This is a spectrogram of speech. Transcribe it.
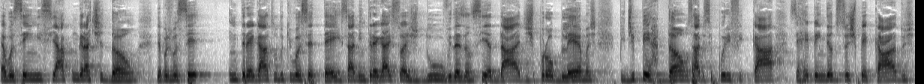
é você iniciar com gratidão, depois você entregar tudo que você tem, sabe? Entregar as suas dúvidas, ansiedades, problemas, pedir perdão, sabe? Se purificar, se arrepender dos seus pecados,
